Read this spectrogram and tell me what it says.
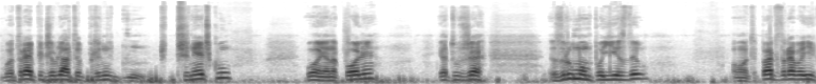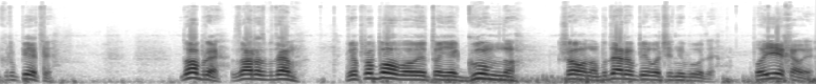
бо треба підживляти пшеничку. О, я на полі. Я тут вже з румом поїздив. О, тепер треба її крупити. Добре, зараз будемо випробовувати то як гумно. Що воно буде робило чи не буде. Поїхали.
